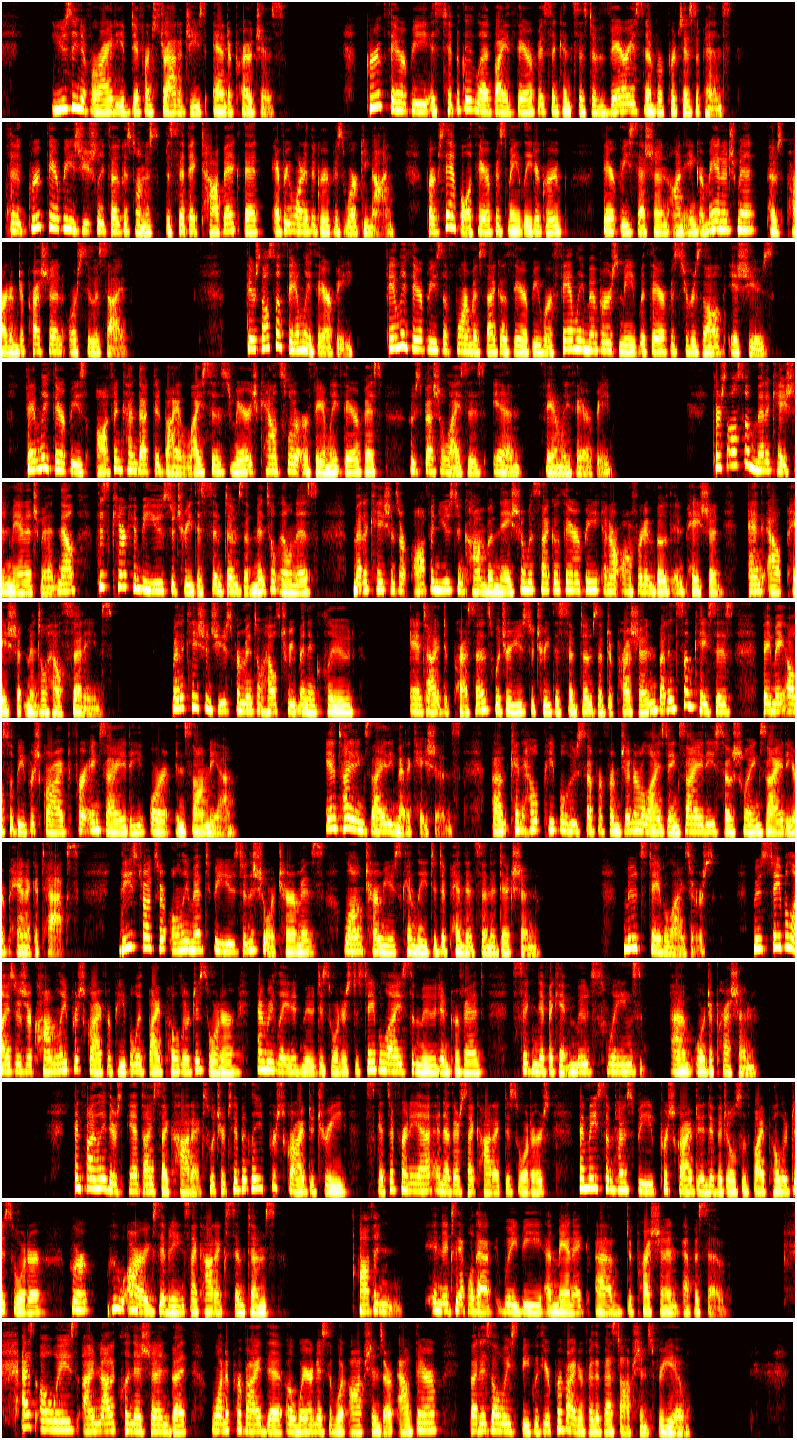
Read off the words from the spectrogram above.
using a variety of different strategies and approaches. Group therapy is typically led by a therapist and consists of various number of participants. The group therapy is usually focused on a specific topic that everyone in the group is working on. For example, a therapist may lead a group therapy session on anger management, postpartum depression, or suicide. There's also family therapy. Family therapy is a form of psychotherapy where family members meet with therapists to resolve issues. Family therapy is often conducted by a licensed marriage counselor or family therapist who specializes in family therapy. There's also medication management. Now, this care can be used to treat the symptoms of mental illness. Medications are often used in combination with psychotherapy and are offered in both inpatient and outpatient mental health settings. Medications used for mental health treatment include antidepressants, which are used to treat the symptoms of depression, but in some cases, they may also be prescribed for anxiety or insomnia. Anti anxiety medications um, can help people who suffer from generalized anxiety, social anxiety, or panic attacks. These drugs are only meant to be used in the short term, as long term use can lead to dependence and addiction. Mood stabilizers. Mood stabilizers are commonly prescribed for people with bipolar disorder and related mood disorders to stabilize the mood and prevent significant mood swings um, or depression. And finally, there's antipsychotics, which are typically prescribed to treat schizophrenia and other psychotic disorders, and may sometimes be prescribed to individuals with bipolar disorder who are, who are exhibiting psychotic symptoms. Often, an example of that would be a manic uh, depression episode. As always, I'm not a clinician, but want to provide the awareness of what options are out there. But as always, speak with your provider for the best options for you.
